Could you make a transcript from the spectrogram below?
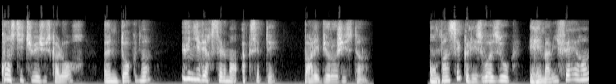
constituait jusqu'alors un dogme universellement accepté par les biologistes. On pensait que les oiseaux et les mammifères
